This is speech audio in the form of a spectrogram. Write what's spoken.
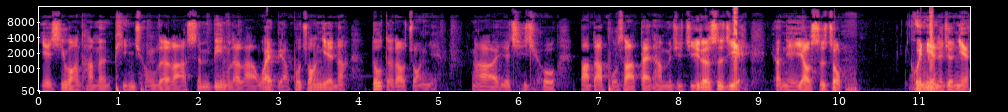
也希望他们贫穷的啦、生病了啦、外表不庄严呐，都得到庄严啊！也祈求八大菩萨带他们去极乐世界。要念药师咒，会念的就念，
